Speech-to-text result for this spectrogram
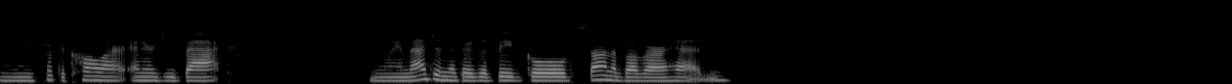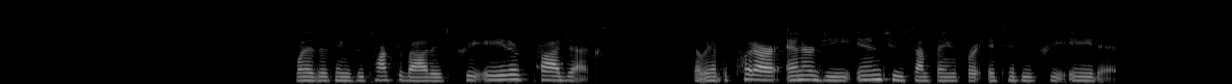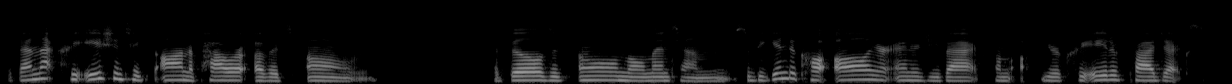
And we start to call our energy back. And we imagine that there's a big gold sun above our head. One of the things we talked about is creative projects that we have to put our energy into something for it to be created. But then that creation takes on a power of its own. It builds its own momentum. So begin to call all your energy back from your creative projects.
